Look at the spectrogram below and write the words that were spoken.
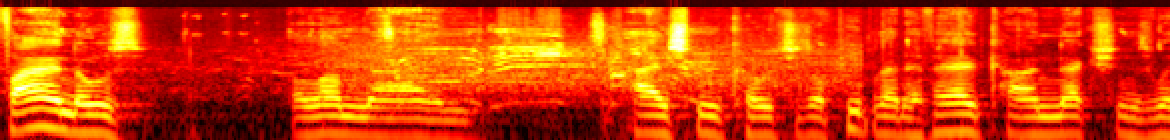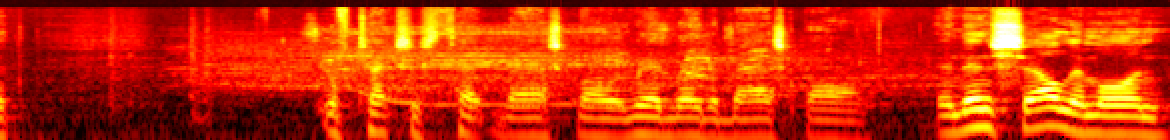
find those alumni and high school coaches or people that have had connections with with Texas Tech basketball, with Red Raider basketball, and then sell them on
